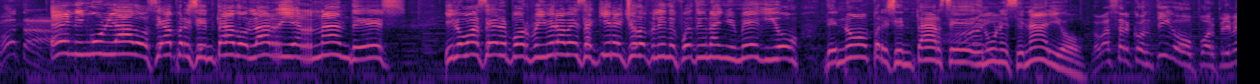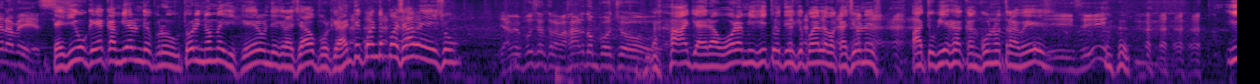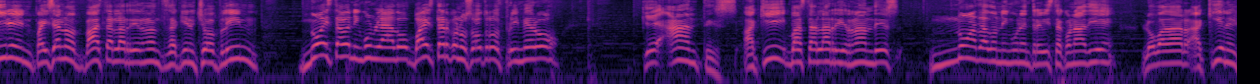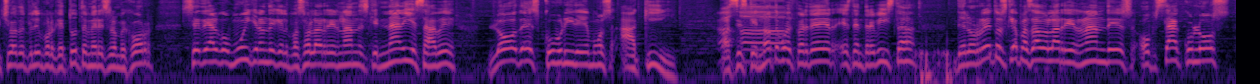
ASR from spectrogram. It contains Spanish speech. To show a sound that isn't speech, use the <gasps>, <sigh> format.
En ningún lado se ha presentado Larry Hernández. Y lo va a hacer por primera vez aquí en el show de Pelín después de un año y medio de no presentarse en un escenario. Lo va a hacer contigo por primera vez. Te digo que ya cambiaron de productor y no me dijeron, desgraciado, porque antes cuando pasaba eso. <laughs> Ya me puse a trabajar, don Poncho. <laughs> Ah, ya era hora, mijito, tienes que poner las vacaciones a tu vieja Cancún otra vez. Sí, sí. <laughs> Miren, paisanos, va a estar Larry Hernández aquí en el Choplin. No ha estado en ningún lado, va a estar con nosotros primero que antes. Aquí va a estar Larry Hernández. No ha dado ninguna entrevista con nadie. Lo va a dar aquí en el show de Pelín porque tú te mereces lo mejor. Sé de algo muy grande que le pasó a Larry Hernández que nadie sabe. Lo descubriremos aquí. Así es que no te puedes perder esta entrevista de los retos que ha pasado Larry Hernández, obstáculos,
